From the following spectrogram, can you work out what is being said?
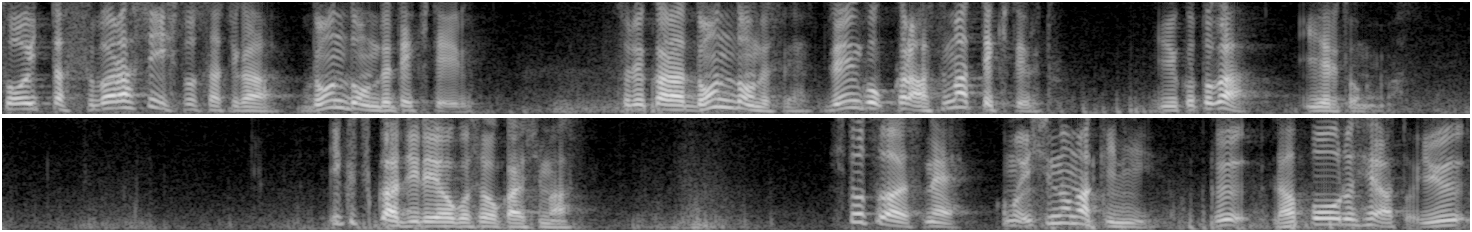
そういった素晴らしい人たちがどんどん出てきている。それからどんどんですね全国から集まってきているということが言えると思います。いくつか事例をご紹介します。一つはですねこの石巻にあるラポールヘアという、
